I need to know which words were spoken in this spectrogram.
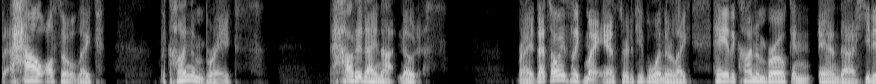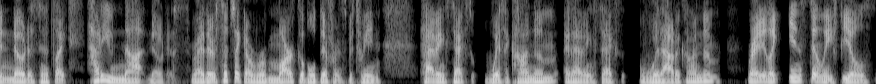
But how also like the condom breaks, how did I not notice? Right? That's always like my answer to people when they're like, "Hey, the condom broke and and uh, he didn't notice." And it's like, how do you not notice? Right? There's such like a remarkable difference between having sex with a condom and having sex without a condom. Right? It like instantly feels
